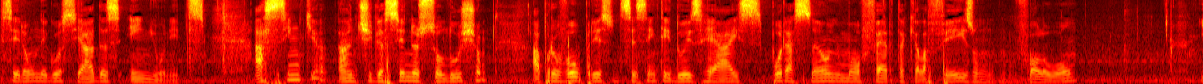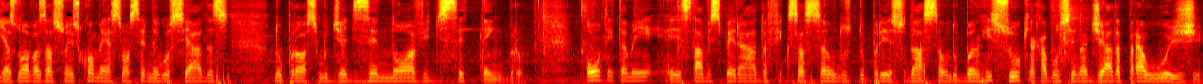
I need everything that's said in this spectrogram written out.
serão negociadas em units. A Sinqia, a antiga Senior Solution, aprovou o preço de R$ 62,00 por ação em uma oferta que ela fez, um follow-on e as novas ações começam a ser negociadas no próximo dia 19 de setembro. Ontem também estava esperado a fixação do, do preço da ação do Banrisul, que acabou sendo adiada para hoje.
